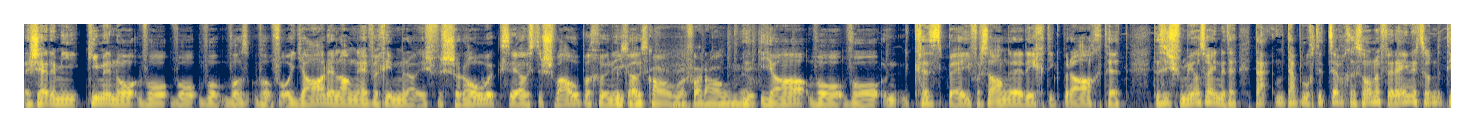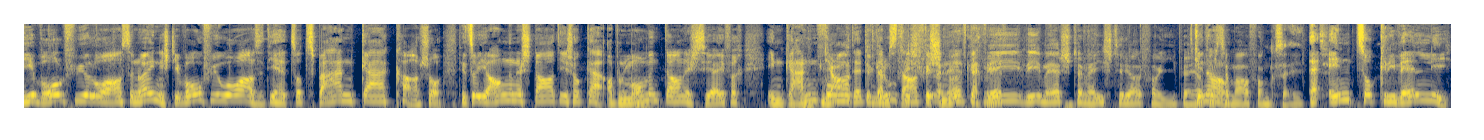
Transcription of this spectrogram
Jeremy Gimeno, wo, wo, wo, wo, wo, wo jahrelang einfach immer ist verschrauen gesehen als der Schwalbenkönig. Als Gallen vor allem, ja. ja. wo, wo kein Bein vor das andere richtig gebracht hat. Das ist für mich auch so einer, der, der, der braucht jetzt einfach so einen Verein, sondern die Wohlfühloase, noch einmal, die Wohlfühloase, die hat so zu Bern gegeben, schon. Die hat so in anderen Stadien schon gegeben. Aber momentan ist sie einfach in Genf, ja, dort in dem Stadion wie, wie im ersten Meisterjahr von IB, genau. ja, am Anfang gesagt. Ein Enzo Crivelli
